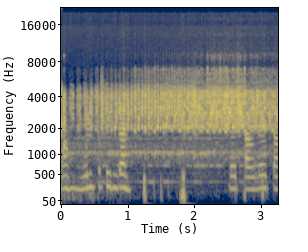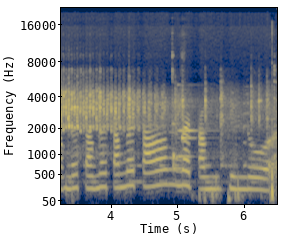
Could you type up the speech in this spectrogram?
มาหมุนสปินกันได้ตังค์ได้ตังค์ได้ตังค์ได้ตังค์ได้ตังค์ได้ตังค์จริงๆด้วย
